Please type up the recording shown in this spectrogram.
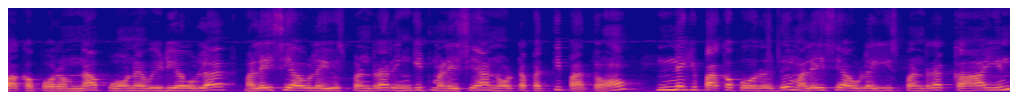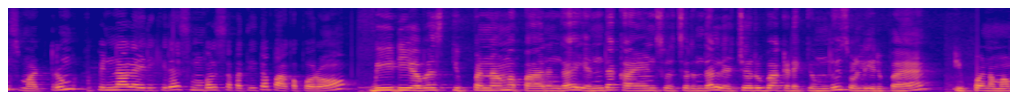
பார்க்க போகிறோம்னா போன வீடியோவில் மலேசியாவில் யூஸ் பண்ணுற ரிங்கிட் மலேசியா நோட்டை பற்றி பார்த்தோம். இன்னைக்கு பார்க்க போகிறது மலேசியாவில் யூஸ் பண்ணுற காயின்ஸ் மற்றும் பின்னால் இருக்கிற சிம்பிள்ஸை பற்றி தான் பார்க்க போகிறோம் வீடியோவை ஸ்கிப் பண்ணாமல் பாருங்கள் எந்த காயின்ஸ் வச்சுருந்தா லட்ச ரூபாய் கிடைக்கும்னு சொல்லியிருப்பேன். இப்போ நம்ம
